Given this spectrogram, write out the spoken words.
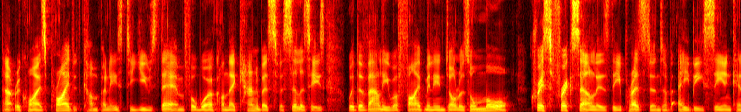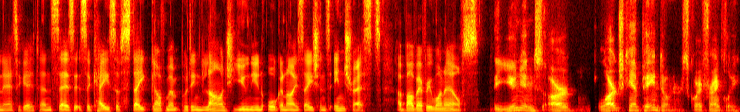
That requires private companies to use them for work on their cannabis facilities with a value of $5 million or more. Chris Fryxell is the president of ABC in Connecticut and says it's a case of state government putting large union organizations' interests above everyone else. The unions are large campaign donors, quite frankly.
